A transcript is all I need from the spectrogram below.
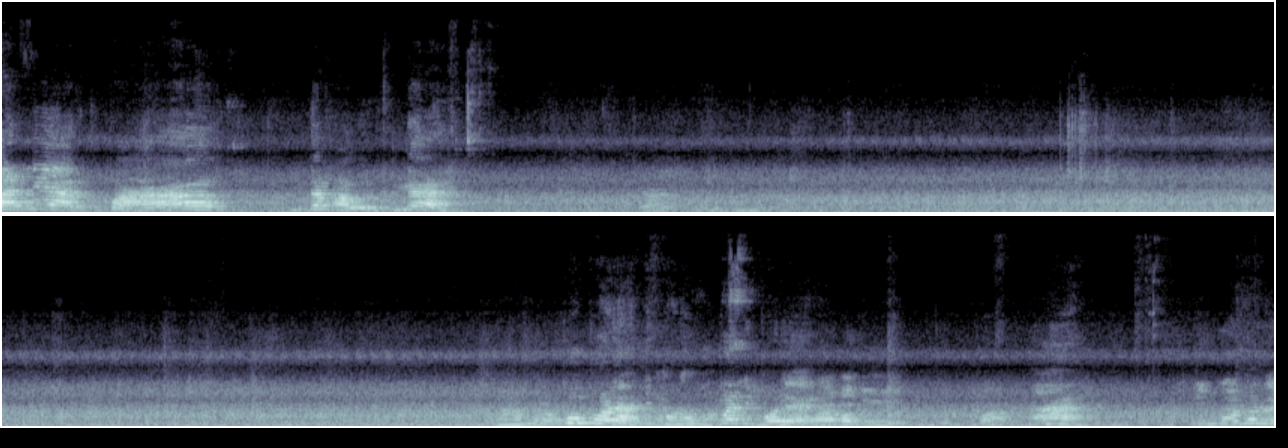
தண்ணியா இருக்குப்பா. போடு. பாப்பா தூங்குது. உப்பா. ஆ. நீ முதல்ல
